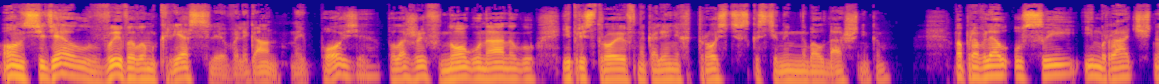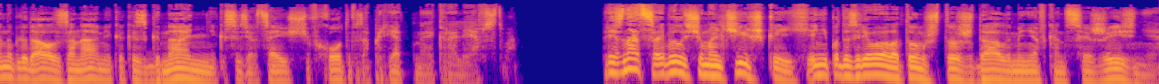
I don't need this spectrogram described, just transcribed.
Он сидел в вывовом кресле в элегантной позе, положив ногу на ногу и пристроив на коленях трость с костяным набалдашником. Поправлял усы и мрачно наблюдал за нами, как изгнанник, созерцающий вход в запретное королевство. Признаться, я был еще мальчишкой и не подозревал о том, что ждало меня в конце жизни.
